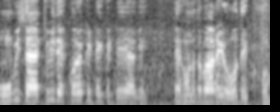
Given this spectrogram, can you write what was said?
ਉਹ ਵੀ ਸਾਈਜ਼ 'ਚ ਵੀ ਦੇਖੋ, ਇਹ ਕਿੱਡੇ ਕਿੱਡੇ ਆਗੇ ਤੇ ਹੁਣ ਦੁਬਾਰੇ ਉਹ ਦੇਖੋ।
